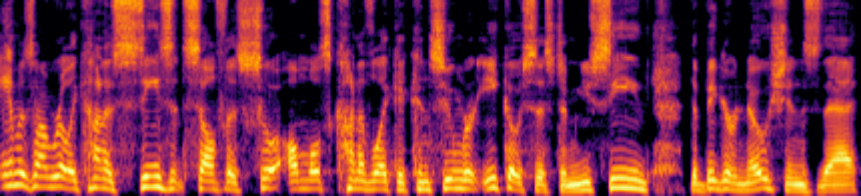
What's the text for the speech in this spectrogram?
Amazon really kind of sees itself as so almost kind of like a consumer ecosystem. You see the bigger notions that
